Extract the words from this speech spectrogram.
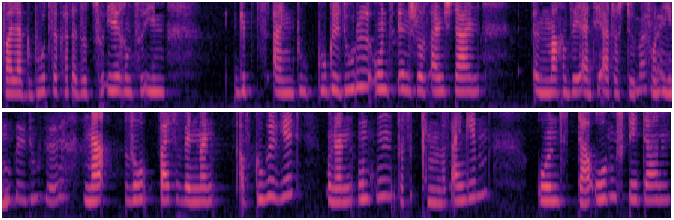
weil er Geburtstag hat, also zu Ehren zu ihm, gibt es ein Du- Google Doodle und in Schloss Einstein äh, machen sie ein Theaterstück Was von ein ihm. Google Doodle? Na, so, weißt du, wenn man auf Google geht und dann unten was, kann man was eingeben und da oben steht dann,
